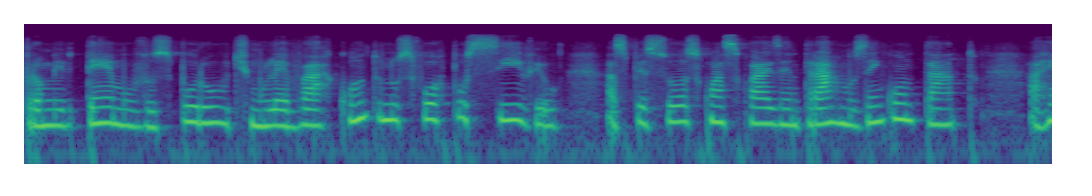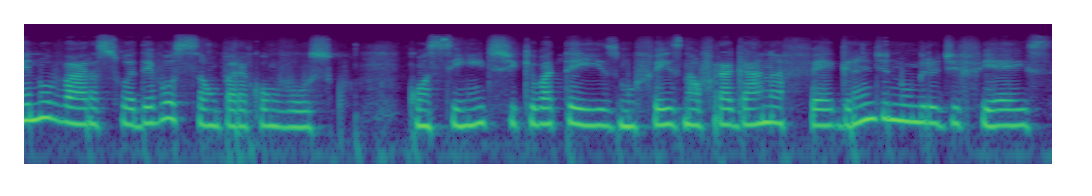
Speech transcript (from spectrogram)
Prometemo-vos, por último, levar quanto nos for possível as pessoas com as quais entrarmos em contato a renovar a sua devoção para convosco conscientes de que o ateísmo fez naufragar na fé grande número de fiéis,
